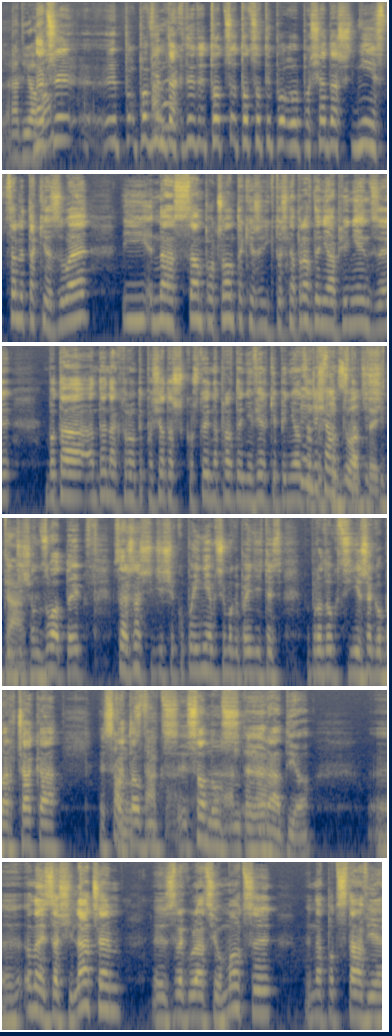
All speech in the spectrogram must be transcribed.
e, radiową. Znaczy, po, powiem Ale- tak, to, co- to co ty po, posiadasz nie jest wcale takie złe i na sam początek, jeżeli ktoś naprawdę nie ma pieniędzy, bo ta antena, którą ty posiadasz kosztuje naprawdę niewielkie pieniądze, 50 to jest tam złotych, 40-50 zł, w zależności gdzie się kupuje, nie wiem czy mogę powiedzieć, to jest produkcji Jerzego Barczaka z Sonus, Katowic, tak, Sonus antena. e, Radio. E, Ona jest zasilaczem e, z regulacją mocy na podstawie,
